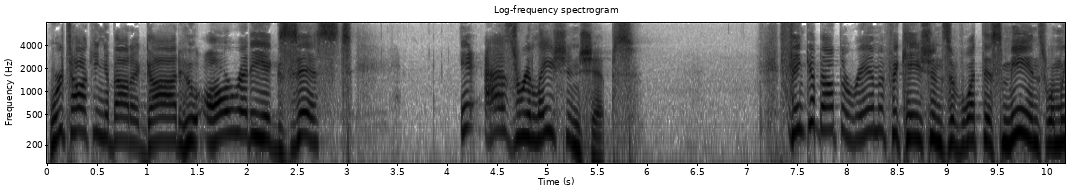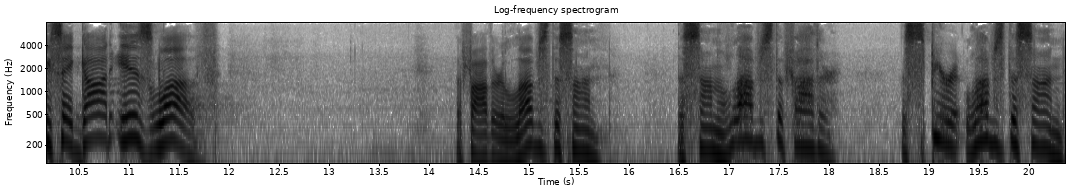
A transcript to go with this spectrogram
We're talking about a God who already exists as relationships. Think about the ramifications of what this means when we say God is love. The Father loves the Son. The Son loves the Father. The Spirit loves the Son.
